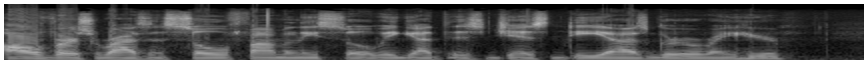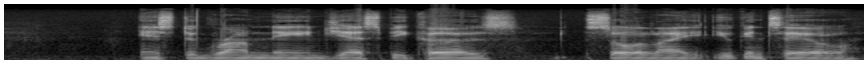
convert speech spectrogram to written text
all verse rising soul family. So we got this Jess Diaz girl right here. Instagram name Jesssbecause. So like you can tell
